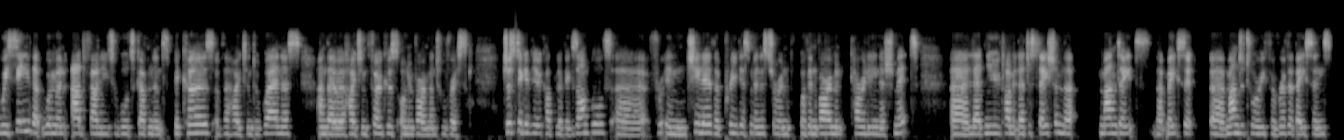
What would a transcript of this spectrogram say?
we see that women add value to water governance because of the heightened awareness and their heightened focus on environmental risk. Just to give you a couple of examples, uh, in Chile, the previous Minister of Environment, Carolina Schmidt, uh, led new climate legislation that mandates, that makes it uh, mandatory for river basins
